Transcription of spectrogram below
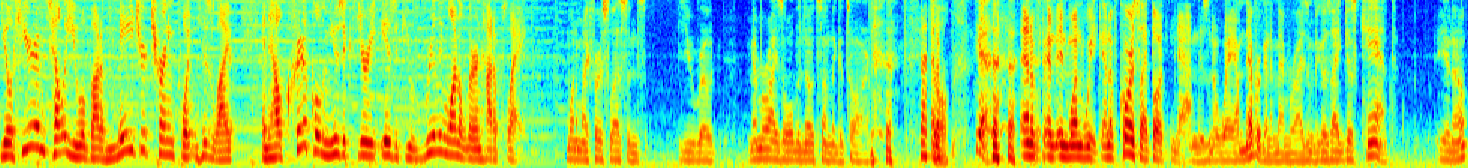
you'll hear him tell you about a major turning point in his life and how critical music theory is if you really want to learn how to play. One of my first lessons, you wrote, memorize all the notes on the guitar. That's and all. Of, yeah, and, of, and in one week. And of course, I thought, nah, there's no way I'm never going to memorize them because I just can't, you know.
